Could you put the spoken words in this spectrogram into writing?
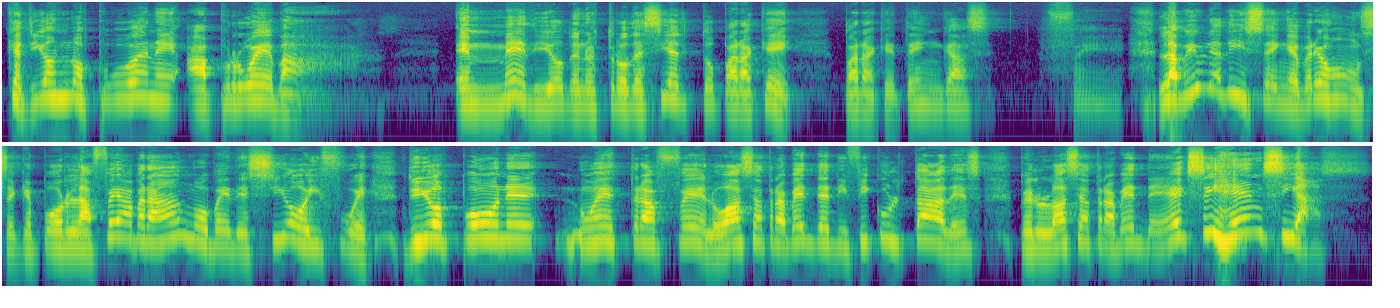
que Dios nos pone a prueba en medio de nuestro desierto. ¿Para qué? Para que tengas La Biblia dice en Hebreos 11 que por la fe Abraham obedeció y fue. Dios pone nuestra fe, lo hace a través de dificultades, pero lo hace a través de exigencias.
